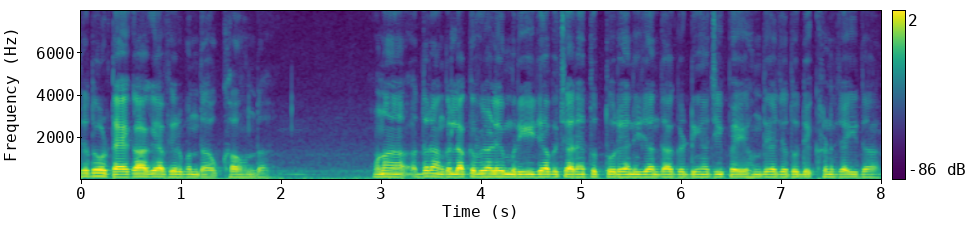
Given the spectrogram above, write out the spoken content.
ਜਦੋਂ ਅਟੈਕ ਆ ਗਿਆ, ਫਿਰ ਬੰਦਾ ਔਖਾ ਹੁੰਦਾ। ਹੁਣ ਅਧਰੰਗ ਲੱਕਵੇ ਵਾਲੇ ਮਰੀਜ਼ ਆ ਵਿਚਾਰਿਆਂ ਤੋਂ ਤੁਰਿਆ ਨਹੀਂ ਜਾਂਦਾ, ਗੱਡੀਆਂ 'ਚ ਹੀ ਪਏ ਹੁੰਦੇ ਆ ਜਦੋਂ ਦੇਖਣ ਜਾਈਦਾ।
